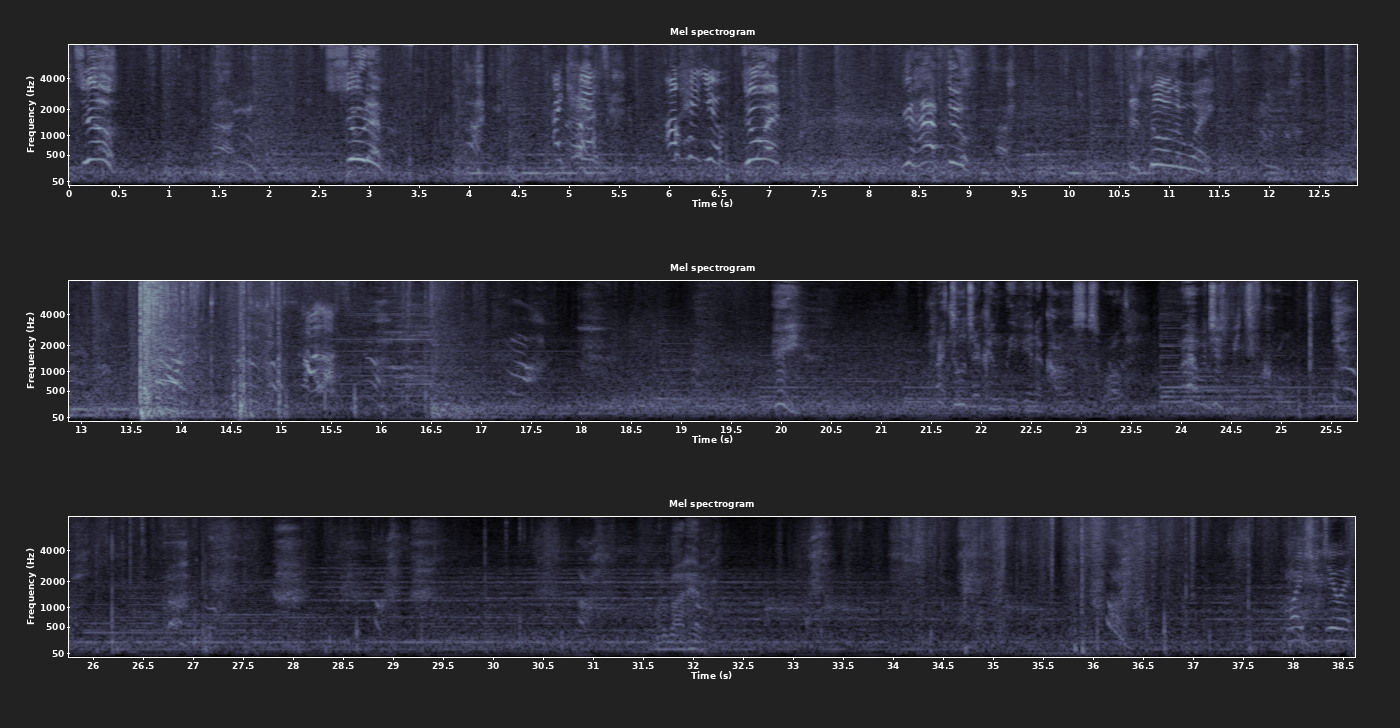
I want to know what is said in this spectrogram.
It's you! Shoot him! I can't! I'll hit you! Do it! You have to! There's no other way. Carlos! Hey, I told you I couldn't leave you in a Carlos's world. That would just be too cruel. What about him? Why'd you do it?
